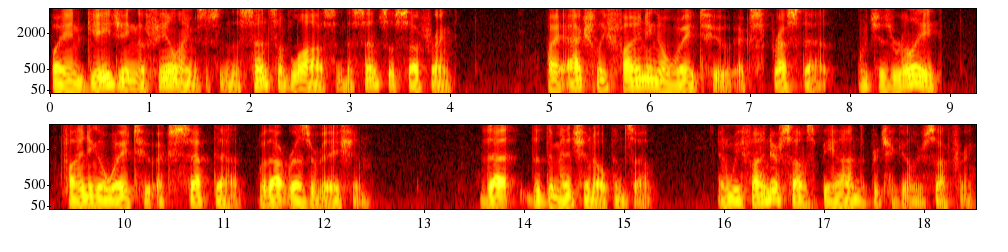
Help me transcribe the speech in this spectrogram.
by engaging the feelings and the sense of loss and the sense of suffering, by actually finding a way to express that, which is really finding a way to accept that without reservation, that the dimension opens up and we find ourselves beyond the particular suffering.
